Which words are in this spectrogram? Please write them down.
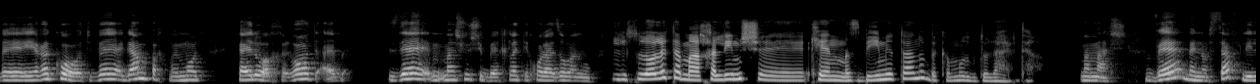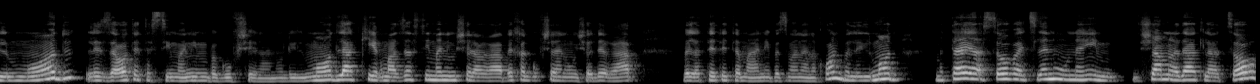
וירקות וגם פחמימות כאלו או אחרות, זה משהו שבהחלט יכול לעזור לנו. לכלול את המאכלים שכן משביעים אותנו בכמות גדולה יותר. ממש. ובנוסף ללמוד לזהות את הסימנים בגוף שלנו, ללמוד להכיר מה זה הסימנים של הרעב, איך הגוף שלנו משדר רעב ולתת את המענה בזמן הנכון וללמוד מתי השובע אצלנו הוא נעים ושם לדעת לעצור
